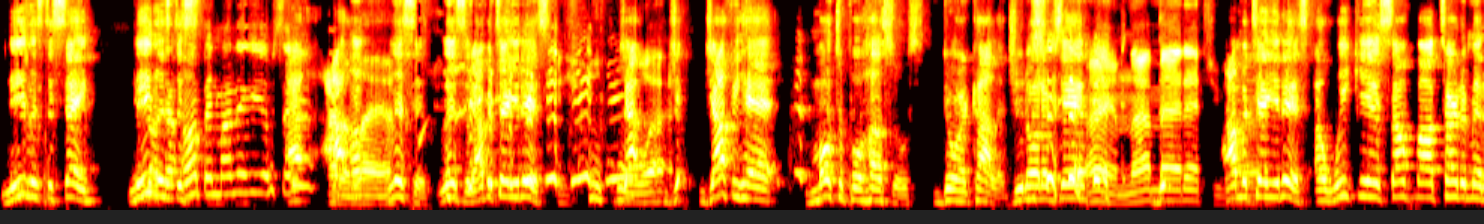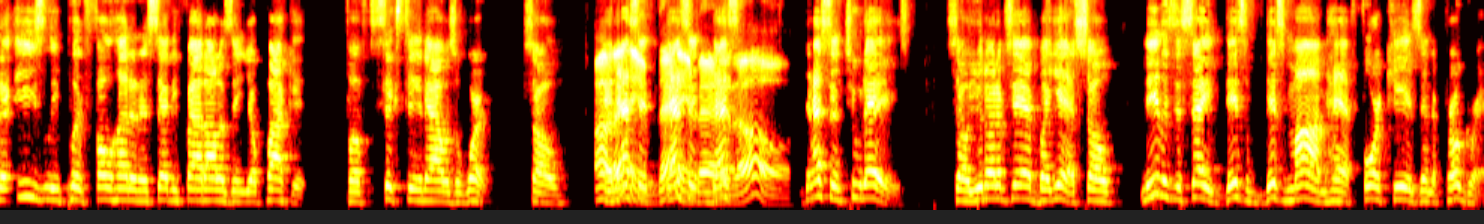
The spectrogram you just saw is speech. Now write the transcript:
Needless to say, needless to the say, my nigga. You know what I'm saying? I- I- I- uh, uh, listen, listen. I'm gonna tell you this. Jo- What? Jo- Jaffe had multiple hustles during college. You know what I'm saying? I am not mad at you. I'm gonna tell you this: a weekend softball tournament will easily put four hundred and seventy-five dollars in your pocket for 16 hours of work. So, Oh, that that's ain't, in- that that's ain't in- bad that's- at all. that's in two days. So you know what I'm saying? But yeah, so needless to say, this this mom had four kids in the program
